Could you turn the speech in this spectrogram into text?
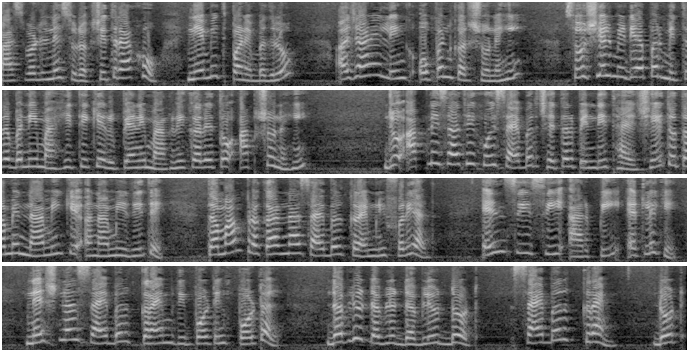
પાસવર્ડને સુરક્ષિત રાખો, નિયમિતપણે બદલો, અજાણી લિંક ઓપન કરશો નહીં, સોશિયલ મીડિયા પર મિત્ર બની માહિતી કે રૂપિયાની માંગણી કરે તો આપશો નહીં. જો આપની સાથે કોઈ સાયબર છેતરપિંડી થાય છે, તો તમે નામી કે અનામી રીતે તમામ પ્રકારના સાયબર ક્રાઇમની ફરિયાદ, એનસીસીઆરપી એટલે કે national cyber crime reporting portal W W W dot cyber crime dot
